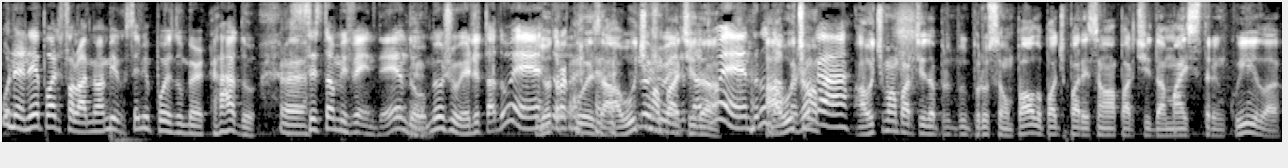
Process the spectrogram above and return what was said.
O Nenê pode falar, meu amigo, você me pôs no mercado, É. vocês estão me vendendo, meu joelho tá doendo. E outra coisa, a última joelho tá partida. doendo, não dá a pra última, jogar. A última partida pro, pro São Paulo pode parecer uma partida mais tranquila,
